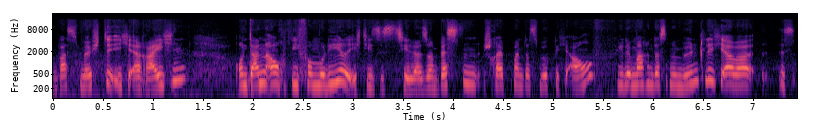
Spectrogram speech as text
Was möchte ich erreichen? Und dann auch, wie formuliere ich dieses Ziel? Also am besten schreibt man das wirklich auf. Viele machen das nur mündlich, aber es,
